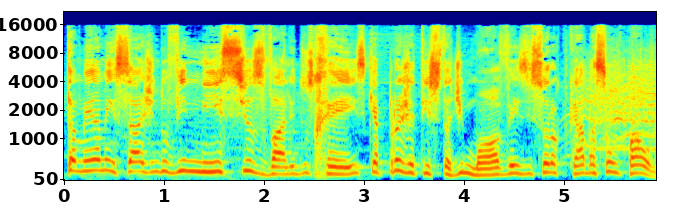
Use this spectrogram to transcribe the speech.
Também a mensagem do Vinícius Vale dos Reis, que é projetista de imóveis de Sorocaba, São Paulo.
